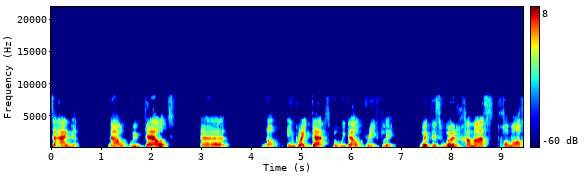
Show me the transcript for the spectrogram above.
to anger. Now we've dealt, uh, not in great depth, but we dealt briefly with this word Hamas, Chomos,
